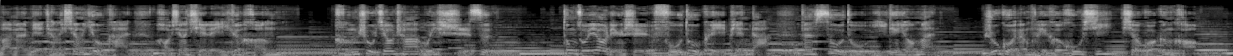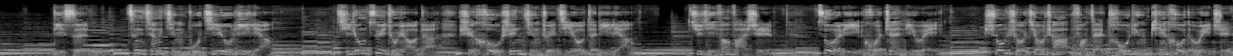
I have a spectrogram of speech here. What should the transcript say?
慢慢变成向右看，好像写了一个横。横竖交叉为十字。动作要领是幅度可以偏大，但速度一定要慢。如果能配合呼吸，效果更好。第四，增强颈部肌肉力量。其中最重要的是后伸颈椎肌肉的力量。具体方法是：坐立或站立位，双手交叉放在头顶偏后的位置，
